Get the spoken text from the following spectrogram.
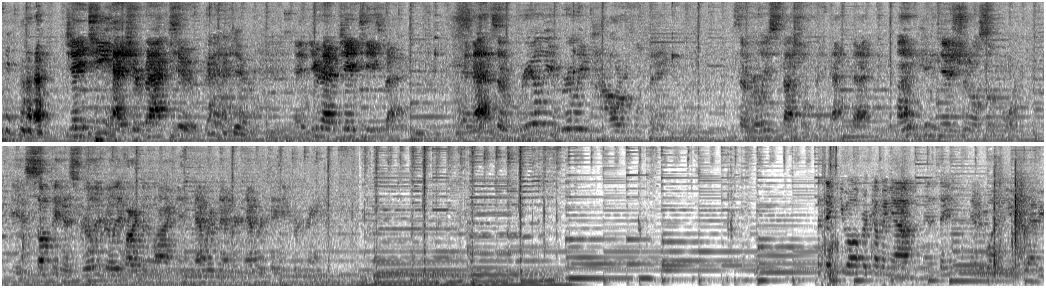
JT has your back too. I do. And you have JT's back. And that is a really, really powerful thing. It's a really special thing. That, that unconditional support is something that's really, really hard to find and never, never, never take it for granted. Thank you all for coming out, and thank every one of you for every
